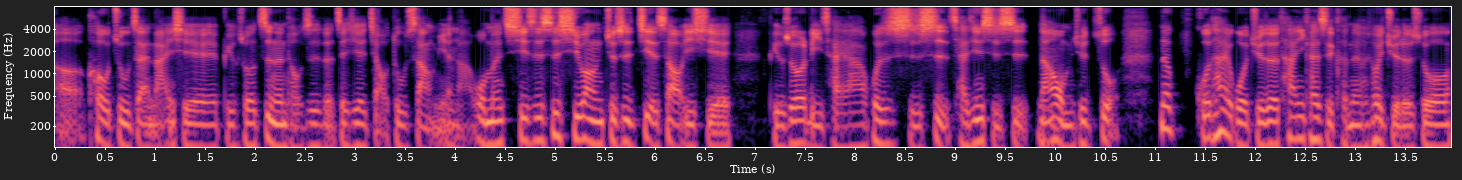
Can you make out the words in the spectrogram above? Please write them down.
呃扣住在哪一些，比如说智能投资的这些角度上面啊。我们其实是希望就是介绍一些，比如说理财啊，或者是时事、财经时事，然后我们去做。那国泰，我觉得他一开始可能会觉得说，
